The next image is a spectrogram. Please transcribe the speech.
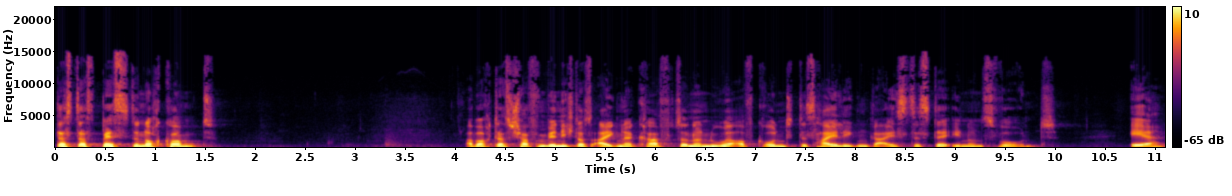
dass das Beste noch kommt. Aber auch das schaffen wir nicht aus eigener Kraft, sondern nur aufgrund des Heiligen Geistes, der in uns wohnt. Er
